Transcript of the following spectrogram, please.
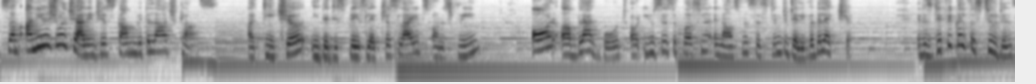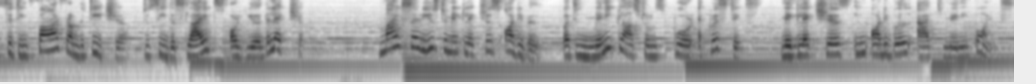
Some unusual challenges come with a large class. A teacher either displays lecture slides on a screen or a blackboard or uses a personal announcement system to deliver the lecture. It is difficult for students sitting far from the teacher to see the slides or hear the lecture. Mics are used to make lectures audible, but in many classrooms, poor acoustics make lectures inaudible at many points.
